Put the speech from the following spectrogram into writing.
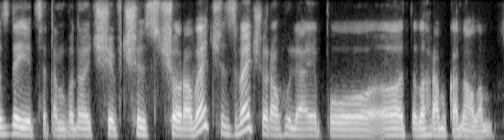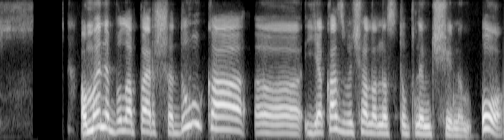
Здається, там вона ще вч- вчора вечір, з вечора гуляє по е, телеграм-каналам. У мене була перша думка, е, яка звучала наступним чином: О,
